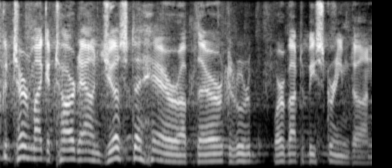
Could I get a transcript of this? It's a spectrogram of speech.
you could turn my guitar down just a hair up there, 'cause we're- we're about to be screamed on.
